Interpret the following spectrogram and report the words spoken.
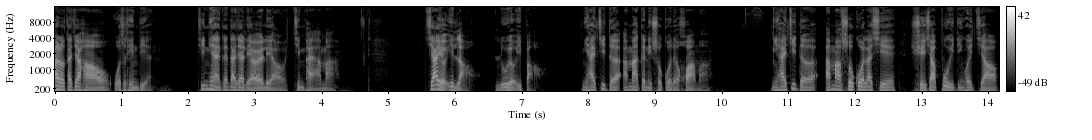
Hello，大家好，我是听点，今天来跟大家聊一聊金牌阿妈。家有一老，如有一宝。你还记得阿妈跟你说过的话吗？你还记得阿妈说过那些学校不一定会教，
